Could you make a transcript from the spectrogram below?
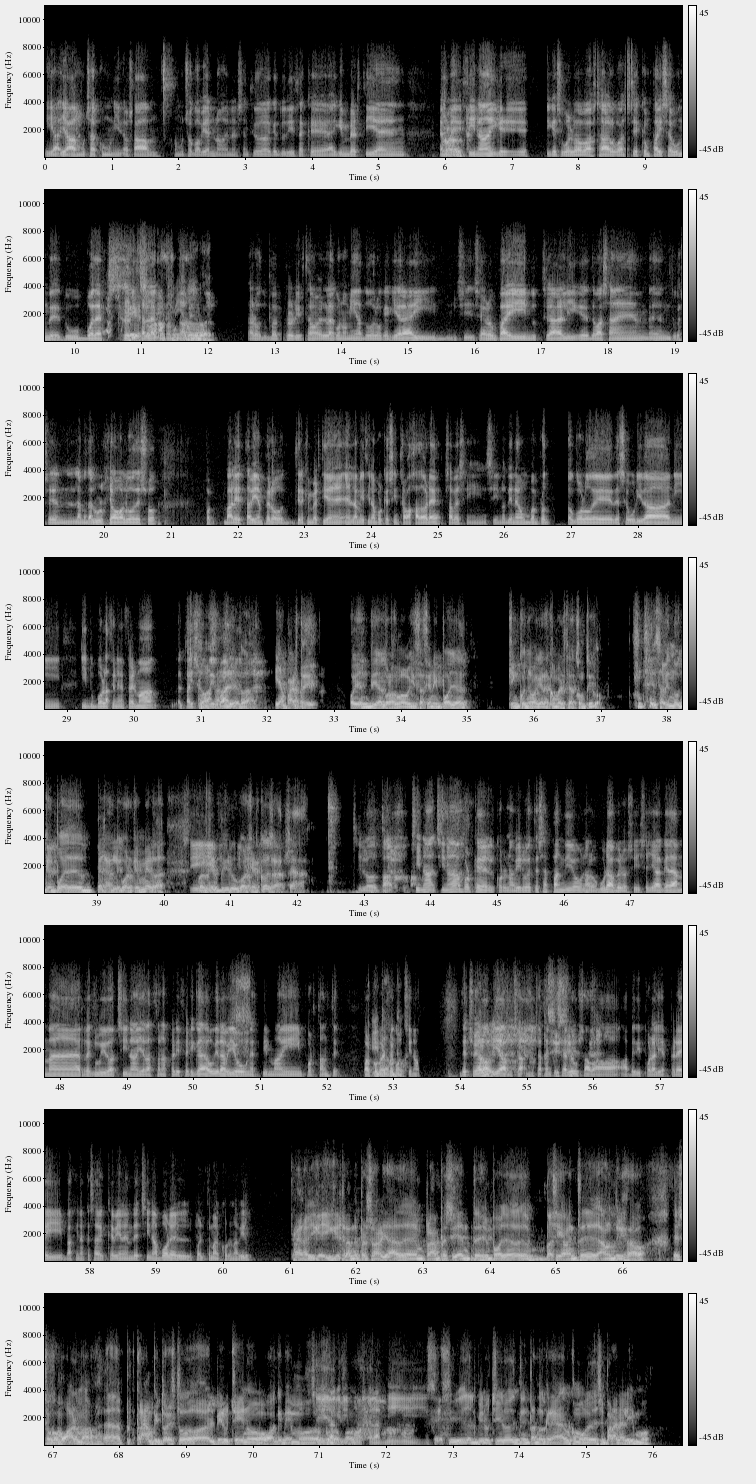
y a, y a muchas comunidades, o sea, a muchos gobiernos, en el sentido de que tú dices que hay que invertir en, en Claro. medicina y que, y que si vuelve a pasar algo así es que un país se hunde. Tú puedes priorizar la economía. Claro, tú puedes priorizar la economía todo lo que quieras y si, si eres un país industrial y que te basas en, en, yo qué sé, en la metalurgia o algo de eso, pues vale, está bien, pero tienes que invertir en, en la medicina porque sin trabajadores, ¿sabes? Si, si no tienes un buen protocolo de, de seguridad ni y tu población enferma, el país se hunde igual. mierda. Y aparte, hoy en día, con la globalización y pollas, ¿quién coño va a querer comerciar contigo? Sabiendo que puede pegarle cualquier mierda, Sí, cualquier virus, cualquier cosa. O sea, si lo- pa- China, China, porque el coronavirus este se ha expandido una locura, pero si se llega a quedar más recluido a China y a las zonas periféricas, hubiera habido un estigma ahí importante para el comercio con China. De hecho, ya lo había. Mucha, mucha gente Sí, se sí. rehusaba a pedir por AliExpress y páginas que sabes que vienen de China por el, por el tema del coronavirus. Bueno, y que, y que grandes personalidades, en plan presidentes y pollas, eh, básicamente han utilizado eso como arma. Eh, Trump y todo esto, el virus chino, o aquí mismo. Sí, aquí mismo Sí, sí, el virus chino intentando crear como ese paralelismo.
